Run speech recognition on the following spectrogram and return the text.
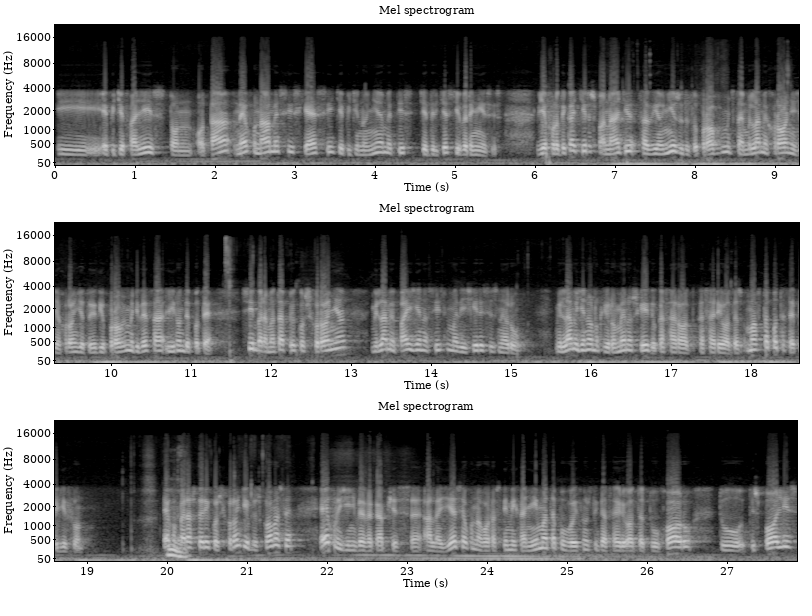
οι επικεφαλείς των ΟΤΑ να έχουν άμεση σχέση και επικοινωνία με τις κεντρικές κυβερνήσεις. Διαφορετικά, κύριε Σπανάκη, θα διονύζονται το πρόβλημα και θα μιλάμε χρόνια για χρόνια για το ίδιο πρόβλημα και δεν θα λύνονται ποτέ. Σήμερα, μετά από 20 χρόνια, μιλάμε πάλι για ένα σύστημα διαχείρισης νερού. Μιλάμε για ένα ολοκληρωμένο σχέδιο καθαριότητας. Μα αυτά πότε θα επιληθούν; Έχουν ναι. περάσει τώρα 20 χρόνια και βρισκόμαστε. Έχουν γίνει βέβαια κάποιες αλλαγές, έχουν αγοραστεί μηχανήματα που βοηθούν στην καθαριότητα του χώρου, του, της πόλης.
